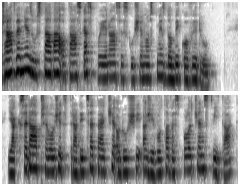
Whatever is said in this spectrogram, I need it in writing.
Pořád ve mně zůstává otázka spojená se zkušenostmi z doby covidu. Jak se dá přeložit tradice péče o duši a života ve společenství tak,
